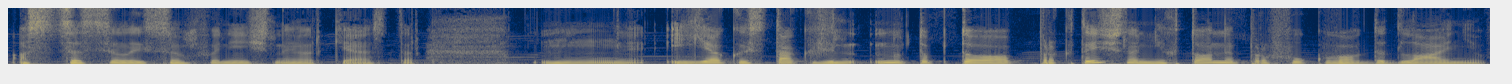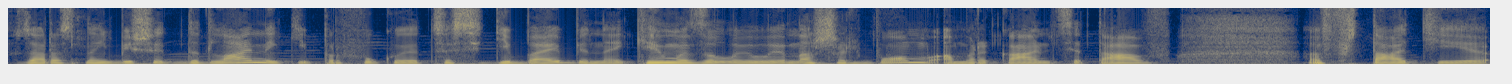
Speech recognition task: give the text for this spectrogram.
А це цілий симфонічний оркестр. І якось так він, ну тобто, практично ніхто не профукував дедлайнів. Зараз найбільший дедлайн, який профукує, це CD Baby, на який ми залили наш альбом американці та в, в штаті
